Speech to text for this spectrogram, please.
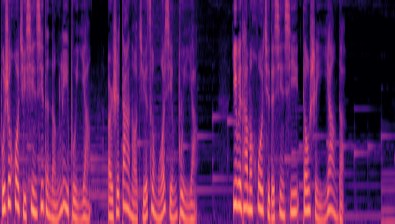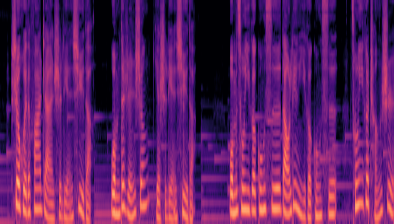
不是获取信息的能力不一样，而是大脑决策模型不一样，因为他们获取的信息都是一样的。社会的发展是连续的，我们的人生也是连续的。我们从一个公司到另一个公司，从一个城市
